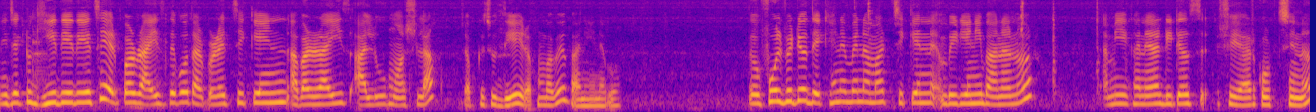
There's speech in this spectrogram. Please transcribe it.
নিজে একটু ঘি দিয়ে দিয়েছি, এরপর রাইস দেবো, তারপরে চিকেন আবার রাইস আলু, মশলা সব কিছু দিয়ে এরকমভাবে বানিয়ে নেব। তো ফুল ভিডিও দেখে নেবেন আমার চিকেন বিরিয়ানি বানানোর। আমি এখানে আর ডিটেলস শেয়ার করছি না।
